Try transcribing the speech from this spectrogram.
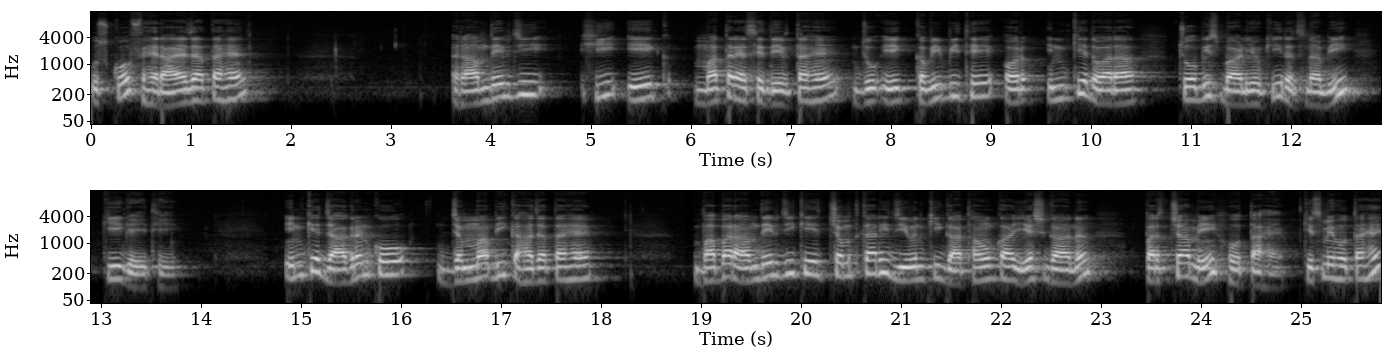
उसको फहराया जाता है। रामदेव जी ही एक मात्र ऐसे देवता हैं, जो एक कवि भी थे और इनके द्वारा चौबीस बाणियों की रचना भी की गई थी। इनके जागरण को जम्मा भी कहा जाता है। बाबा रामदेव जी के चमत्कारी जीवन की गाथाओं का यशगान पर्चा में होता है। किसमें होता है?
